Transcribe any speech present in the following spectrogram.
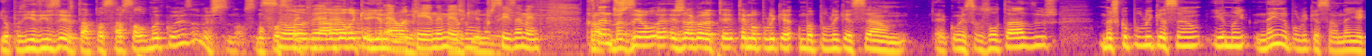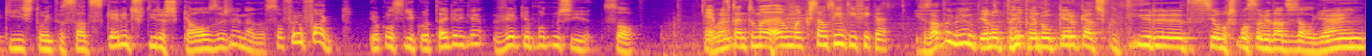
Eu podia dizer está a passar-se alguma coisa, mas se não, se não fosse se não feito nada, ela caía na ela mesma. Caía na mesma, caía na precisamente. Mesma. Portanto, mas eu eh, já agora tenho uma, publica, uma publicação é, com esses resultados, mas com a publicação, eu não, nem na publicação, nem aqui estou interessado sequer em discutir as causas, nem nada. Só foi um facto. Eu consegui com a técnica ver que a ponte mexia, só. É, tá portanto, uma, uma questão científica. Exatamente. Eu não, tenho, eu não quero cá discutir eh, se houve responsabilidades de alguém,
